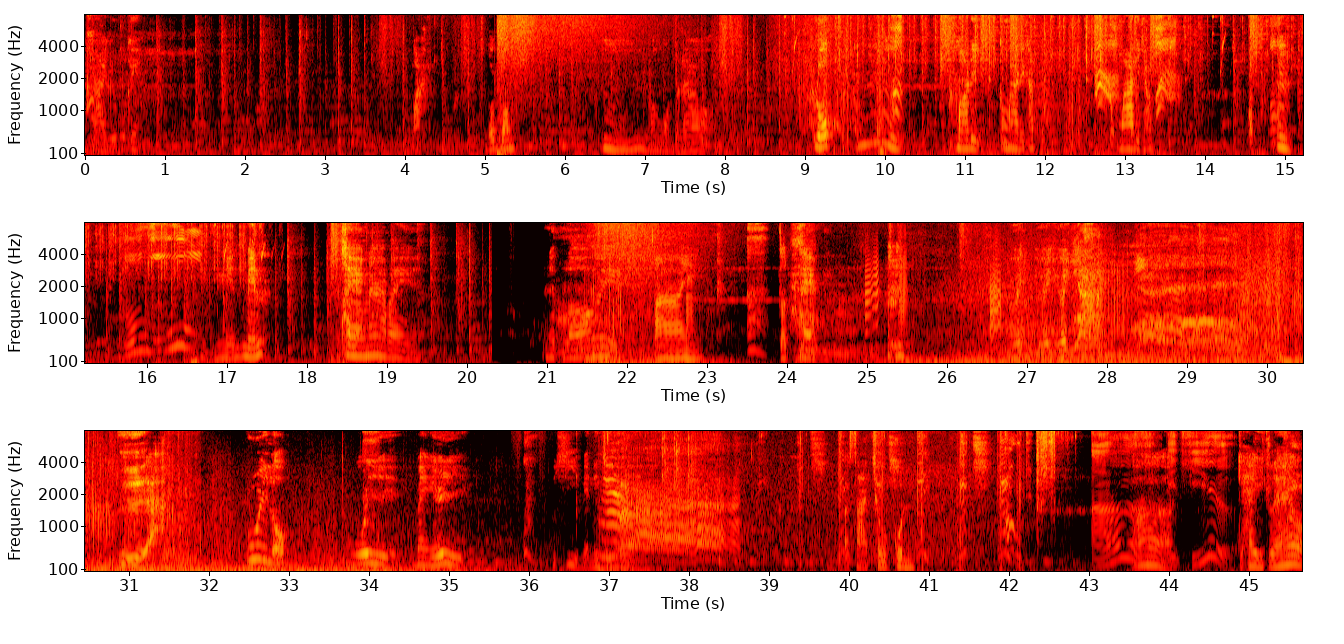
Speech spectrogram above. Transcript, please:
ได้อยู่โอเคมาลบบอมอืม มองหมดไปแล้วลบอืมมาดิ ก็มาดิครับ มาดิครับอืมเหม็นเหม็นแทงหน้าไป เรียบร้อย ตายตดแตกเฮ้ยเฮ้ยเฮ้ยอย่าเอืออุ้ยหลบ อุ้ยแม่งเอ้ย ขี้เหม็นจริงๆเลยประสาทโชกุน Oh, Ah. it's you. แกอีกแล้ว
